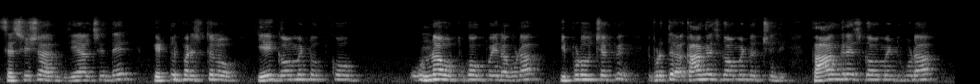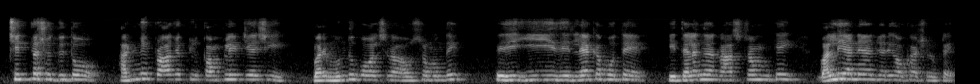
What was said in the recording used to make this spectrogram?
శశిషం చేయాల్సిందే. ఎట్టి పరిస్థితుల్లో ఏ గవర్నమెంట్ ఒప్పుకో ఉన్నా ఒప్పుకోకపోయినా కూడా ఇప్పుడు చెప్పి ఇప్పుడు కాంగ్రెస్ గవర్నమెంట్ వచ్చింది. కాంగ్రెస్ గవర్నమెంట్ కూడా చిత్తశుద్ధితో అన్ని ప్రాజెక్టులు కంప్లీట్ చేసి మరి ముందుకు పోవాల్సిన అవసరం ఉంది. ఈ- ఇది లేకపోతే ఈ తెలంగాణ రాష్ట్రంకి మళ్ళీ అన్యాయం జరిగే అవకాశాలు ఉంటాయి.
